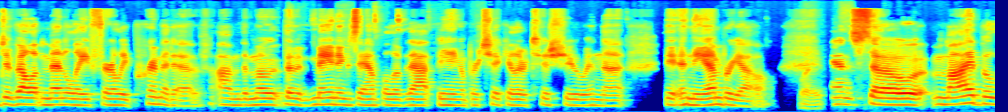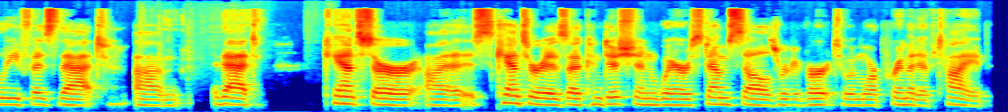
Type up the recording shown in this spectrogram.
developmentally fairly primitive. Um, the mo- the main example of that being a particular tissue in the, the in the embryo. Right. And so my belief is that um, that cancer uh, cancer is a condition where stem cells revert to a more primitive type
